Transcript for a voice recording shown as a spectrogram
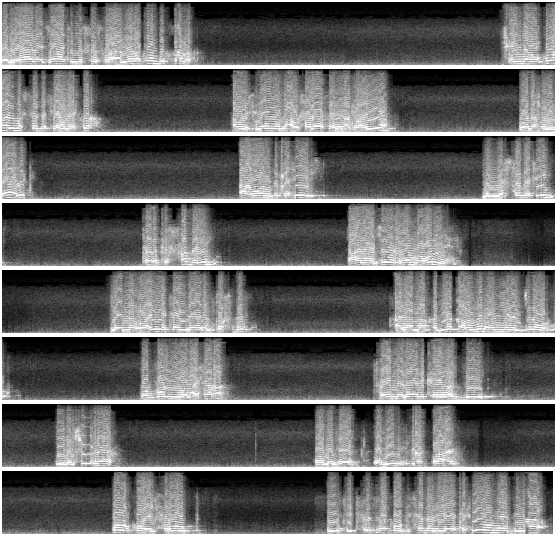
ولهذا جاءت النصوص آمرة بالصبر. فإن وقوع المفسدة على شخص أو اثنين أو ثلاثة من الرعية ونحو ذلك أهون بكثير من مفسدة ترك الصبر على جورهم وظلمهم. لأن الرعية إذا لم تصبر على ما قد يقع منهم من الجور والظلم والأثرة فإن ذلك يؤدي إلى الفتنة ونزع اليد من الطاعة ووقوع الحروب التي تسرق بسببها كثير من الدماء.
